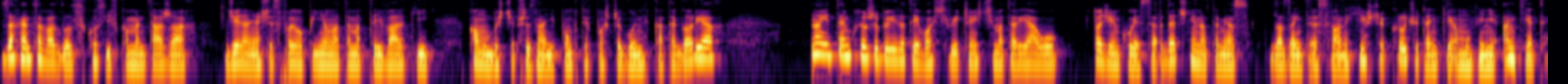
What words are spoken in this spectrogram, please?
Zachęcam Was do dyskusji w komentarzach, dzielenia się swoją opinią na temat tej walki, komu byście przyznali punkty w poszczególnych kategoriach. No i tym, którzy byli do tej właściwej części materiału, to dziękuję serdecznie, natomiast dla zainteresowanych jeszcze króciuteńkie omówienie ankiety.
